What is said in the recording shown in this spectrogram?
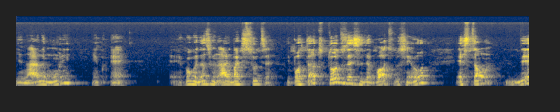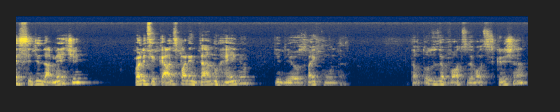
de Narada Muni, em, é, em concordância com Narada Bhakti Sutra. E, portanto, todos esses devotos do Senhor estão decididamente qualificados para entrar no reino de Deus, Vaikunta. Então, todos os devotos, os devotos de Krishna,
